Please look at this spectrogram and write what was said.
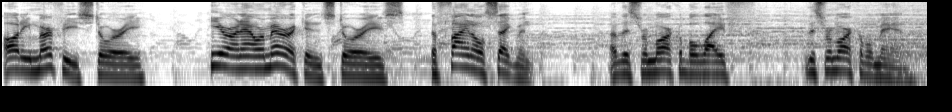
Audie Murphy's story, here on Our American Stories, the final segment of this remarkable life, this remarkable man.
